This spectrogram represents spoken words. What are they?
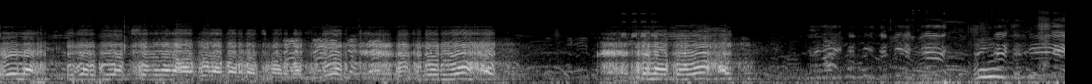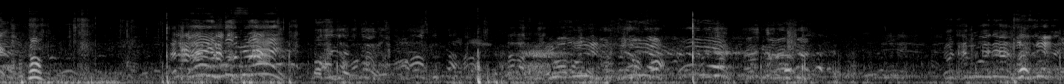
إلى جربية الملعب إلى ضربة مرمى اثنين اثنين واحد ثلاثة واحد لمصلحة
